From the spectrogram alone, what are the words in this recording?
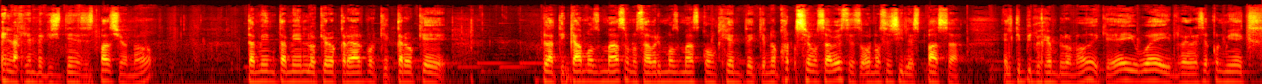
en la gente que sí tiene ese espacio, ¿no? También, también lo quiero crear porque creo que platicamos más o nos abrimos más con gente que no conocemos a veces, o no sé si les pasa. El típico ejemplo, ¿no? De que, hey, güey, regresé con mi ex.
